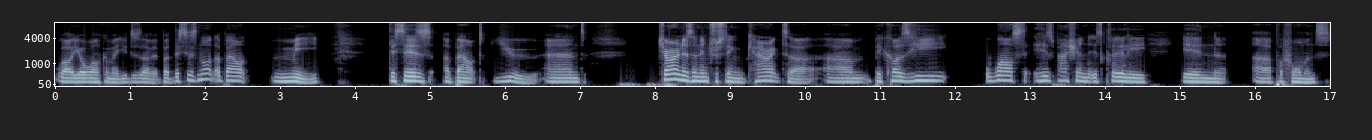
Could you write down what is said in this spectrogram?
well you're welcome mate you deserve it but this is not about me this is about you and Charan is an interesting character um because he whilst his passion is clearly in uh, performance,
